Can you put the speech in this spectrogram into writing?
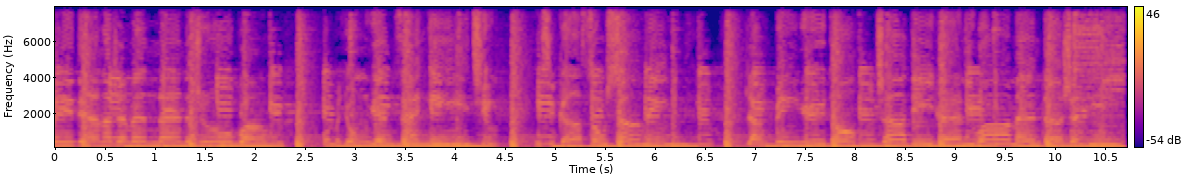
为你点亮这温暖的烛光。我们永远在一起，一起歌颂生命，让病与痛彻底远离我们的身体。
